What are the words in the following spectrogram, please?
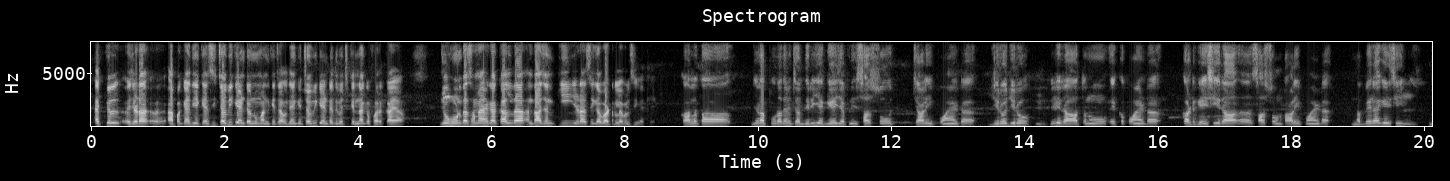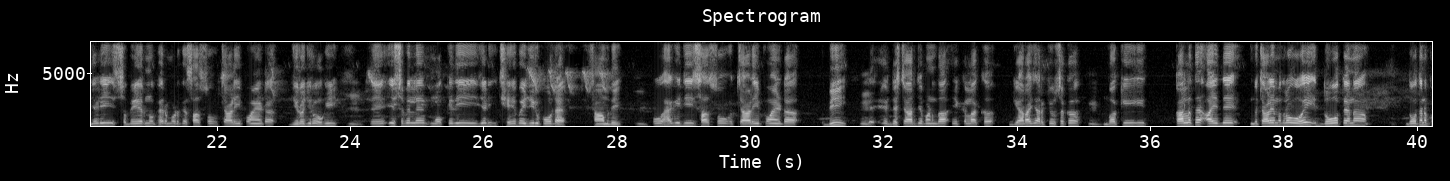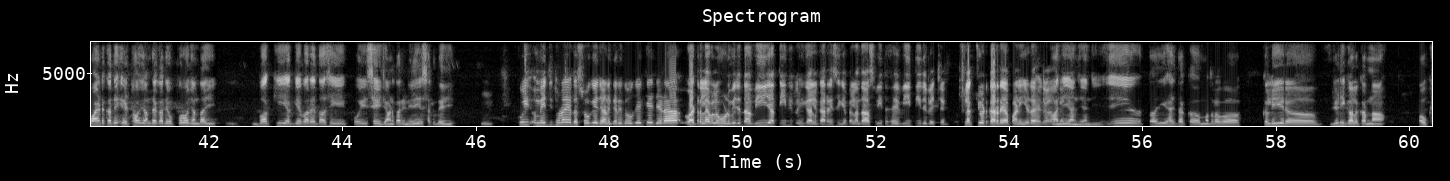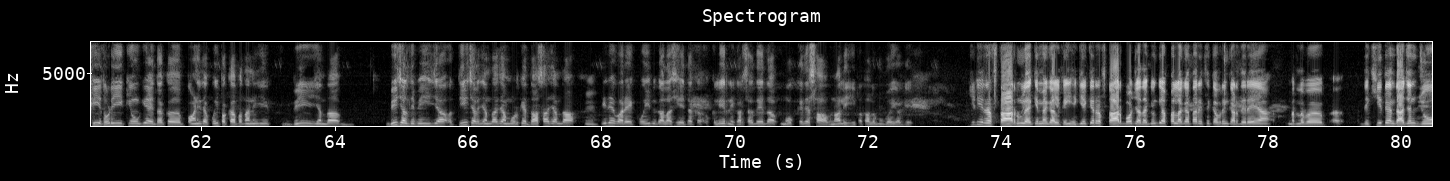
ਐਕਚੁਅਲ ਜਿਹੜਾ ਆਪਾਂ ਕਹਿ ਦਈਏ ਕਿ ਅਸੀਂ 24 ਘੰਟੇ ਨੂੰ ਮੰਨ ਕੇ ਚੱਲਦੇ ਹਾਂ ਕਿ 24 ਘੰਟੇ ਦੇ ਵਿੱਚ ਕਿੰਨਾ ਕੁ ਫ਼ਰਕ ਆਇਆ। ਜੋ ਹੁਣ ਦਾ ਸਮਾਂ ਹੈਗਾ ਕੱਲ ਦਾ ਅੰਦਾਜ਼ਨ ਕੀ ਜਿਹੜਾ ਸੀਗਾ ਵਾਟਰ ਲੈਵਲ ਸੀ ਇੱਥੇ? ਕੱਲ ਤਾਂ ਜਿਹੜਾ ਪੂਰਾ ਦਿਨ ਚੱਲਦੀ ਰਹੀ ਹੈ, ਗੇਜ ਆਪਣੀ 740.00 ਜਿਹੜੀ ਰਾਤ ਨੂੰ 1 ਪੁਆਇੰਟ ਘਟ ਗਈ ਸੀ ਰਾ- ਅ, 739.90 ਰਹਿ ਗਈ ਸੀ। ਜਿਹੜੀ ਸਵੇਰ ਨੂੰ ਫਿਰ ਮੁੜ ਕੇ 740.00 ਹੋ ਗਈ। ਤੇ ਇਸ ਵੇਲੇ ਮੌਕੇ ਦੀ ਜਿਹੜੀ 6 ਵਜੇ ਦੀ ਰਿਪੋਰਟ ਹੈ ਸ਼ਾਮ ਦੀ। ਉਹ ਹੈਗੀ ਜੀ 740.20 ਤੇ ਇਹ ਡਿਸਚਾਰਜ ਬਣਦਾ 1 ਲੱਖ 11000 ਕਿਊਸਕ ਬਾਕੀ ਕੱਲ ਤੇ ਅੱਜ ਦੇ ਵਿਚਾਲੇ ਮਤਲਬ ਉਹੀ 2 3 ਦੋ ਤਿੰਨ ਪੁਆਇੰਟ ਕਦੇ ਹੇਠ ਹੋ ਜਾਂਦੇ ਕਦੇ ਉੱਪਰ ਹੋ ਜਾਂਦਾ ਜੀ। ਬਾਕੀ ਅੱਗੇ ਬਾਰੇ ਤਾਂ ਅਸੀਂ ਕੋਈ ਸਹੀ ਜਾਣਕਾਰੀ ਨਹੀਂ ਦੇ ਸਕਦੇ ਜੀ। ਕੋਈ ਉਮੀਦ ਥੋੜਾ ਜਿਹਾ ਦੱਸੋਗੇ ਜਾਣਕਾਰੀ ਦੋਗੇ ਕਿ ਜਿਹੜਾ ਵਾਟਰ ਲੈਵਲ ਹੁਣ ਵੀ ਜਿੱਦਾਂ 20 ਜਾਂ 30 ਦੀ ਤੁਸੀਂ ਗੱਲ ਕਰ ਰਹੇ ਸੀਗੇ ਪਹਿਲਾਂ 10 20 ਤੇ ਫਿਰ 20 30 ਦੇ ਵਿੱਚ ਫਲਕਚੁਏਟ ਕਰ ਰਿਹਾ ਪਾਣੀ ਜਿਹੜਾ ਹੈਗਾ। ਹਾਂਜੀ ਹਾਂਜੀ ਹਾਂਜੀ। ਇਹ ਤਾਂ ਜੀ ਹਜੇ ਤੱਕ ਮਤਲਬ ਕਲੀਅਰ ਜਿਹੜੀ ਗੱਲ ਕਰਨਾ ਔਖੀ ਹੈ ਥੋੜੀ ਕਿਉਂਕਿ ਹਜੇ ਤੱਕ ਪਾਣੀ ਦਾ ਕੋਈ ਪੱਕਾ ਪਤਾ ਨਹੀਂ ਜੀ 20 ਜਾਂਦਾ 20 ਚਲਦੀ ਪਈ ਜਾਂ 30 ਚਲ ਜਾਂਦਾ ਜਾਂ ਮੁੜ ਕੇ 10 ਆ ਜਾਂਦਾ। ਇਹਦੇ ਬਾਰੇ ਕੋਈ ਵੀ ਗੱਲ ਅਸੀਂ ਹਜੇ ਤੱਕ ਕਲੀਅਰ ਨਹੀਂ ਕਰ ਸਕਦੇ। ਤਾਂ ਮੌਕੇ ਦੇ ਹਿਸਾਬ ਨਾਲ ਹੀ ਪਤਾ ਲੱਗੂਗਾ ਅੱਗੇ। ਜਿਹੜੀ ਰਫ਼ਤਾਰ ਨੂੰ ਲੈ ਕੇ ਮੈਂ ਗੱਲ ਕਹੀ ਹੈਗੀ ਹੈ ਕਿ ਰਫ਼ਤਾਰ ਬਹੁਤ ਜ਼ਿਆਦਾ ਕਿਉਂਕਿ ਆਪਾਂ ਲਗਾਤਾਰ ਇੱਥੇ ਕਵਰਿੰਗ ਕਰਦੇ ਰਹੇ ਆ ਮਤਲਬ ਦੇਖੀਏ ਤੇ ਅੰਦਾਜ਼ਨ ਜੋ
